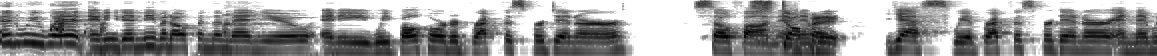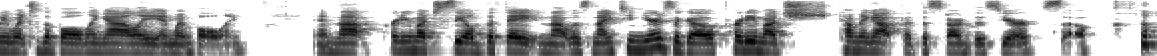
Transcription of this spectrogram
And we went and he didn't even open the menu and he, we both ordered breakfast for dinner. So fun. Stop and then it. we, yes, we had breakfast for dinner and then we went to the bowling alley and went bowling. And that pretty much sealed the fate. And that was 19 years ago, pretty much coming up at the start of this year. So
